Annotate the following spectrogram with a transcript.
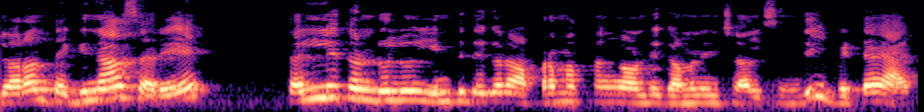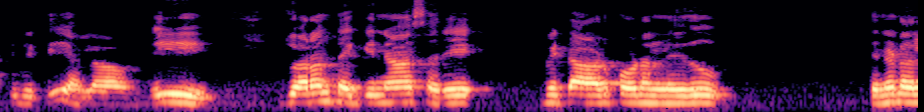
జ్వరం తగ్గినా సరే తల్లిదండ్రులు ఇంటి దగ్గర అప్రమత్తంగా ఉండి గమనించాల్సింది బిడ్డ యాక్టివిటీ ఎలా ఉంది? జ్వరం తగ్గినా సరే బిడ్డ ఆడుకోవడం లేదు తినడం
